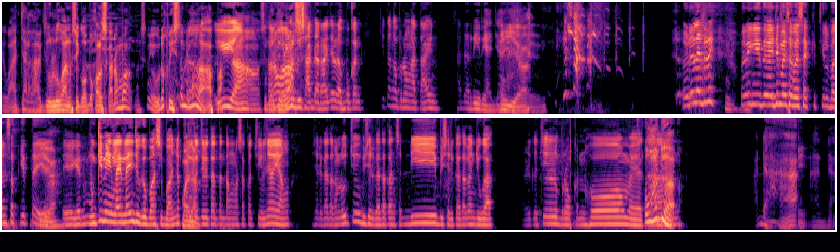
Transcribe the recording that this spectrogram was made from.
Ya wajar lah dulu kan masih goblok. Kalau sekarang mah Kristen ya udah Kristen emang lah apa? Iya. Sekarang orang jelas. lebih sadar aja lah. Bukan kita nggak perlu ngatain. Sadar diri aja. Iya. Udah lah Dre. Paling itu aja masa-masa kecil bangsat kita ya. Iya. Iya kan. Mungkin yang lain-lain juga masih banyak cerita-cerita tentang masa kecilnya yang bisa dikatakan lucu, bisa dikatakan sedih, bisa dikatakan juga dari kecil broken home ya Oh, kan. ada? Ada, Iya. ada.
